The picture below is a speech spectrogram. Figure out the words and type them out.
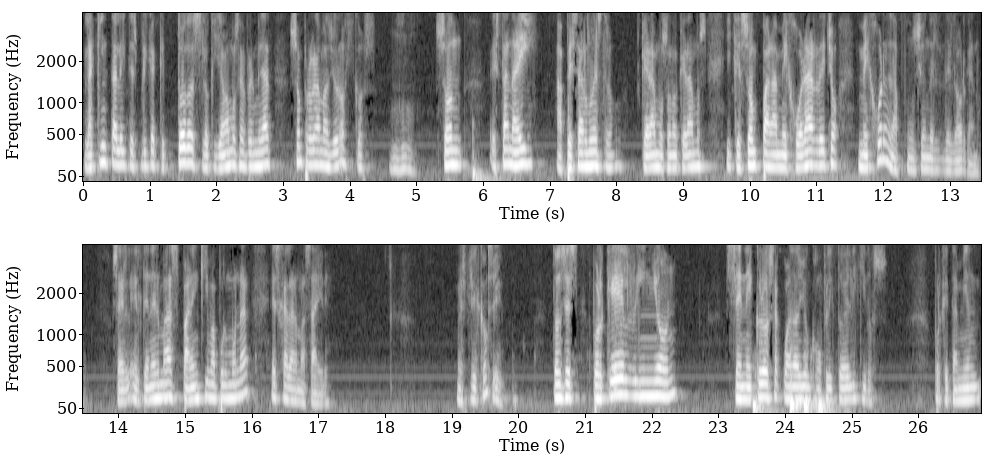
la quinta ley te explica que todo lo que llamamos enfermedad son programas biológicos. Son, están ahí a pesar nuestro, queramos o no queramos, y que son para mejorar, de hecho, mejoran la función del, órgano. O sea, el, tener más parénquima pulmonar es jalar más aire. ¿Me explico? Sí. Entonces, ¿por qué el riñón se necrosa cuando hay un conflicto de líquidos? Porque también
